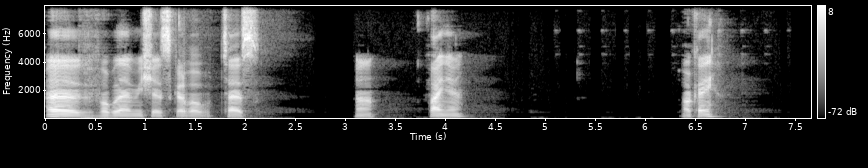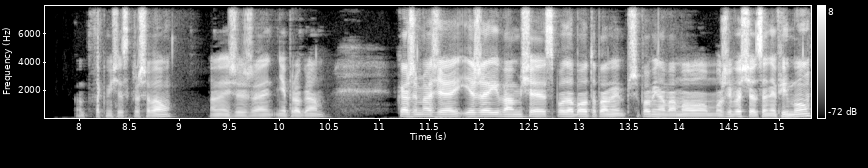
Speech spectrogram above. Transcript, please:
E, w ogóle mi się skrawał CS. A, fajnie. Okej. On to tak mi się skraszował. Mam nadzieję, że nie program. W każdym razie, jeżeli wam się spodobało, to przypominam wam o możliwości oceny filmu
